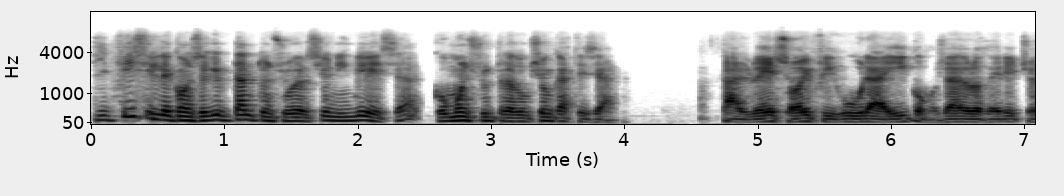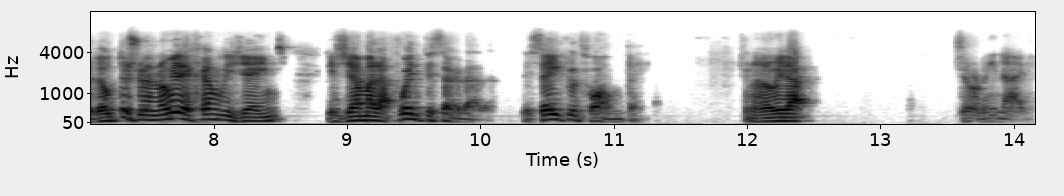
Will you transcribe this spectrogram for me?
difícil de conseguir tanto en su versión inglesa como en su traducción castellana. Tal vez hoy figura ahí como ya de los derechos de autor. Es una novela de Henry James que se llama La Fuente Sagrada, The Sacred Fountain. Es una novela extraordinaria.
